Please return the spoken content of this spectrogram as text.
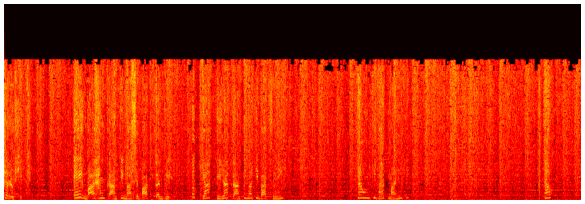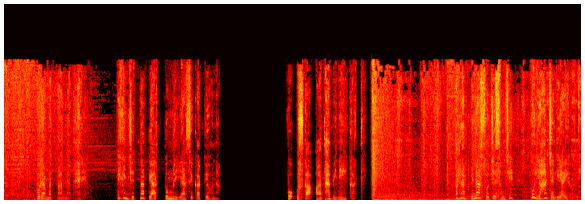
चलो ठीक है। एक बार हम क्रांति माँ से बात कर भी लें तो क्या प्रिया क्रांति माँ की बात सुनी क्या उनकी बात मानेगी? बताओ। बुरा मत मानना, धैर्य। लेकिन जितना प्यार तुम रिया से करते हो ना, वो उसका आधा भी नहीं करती। वरना बिना सोचे समझे वो यहाँ चली आई होती।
